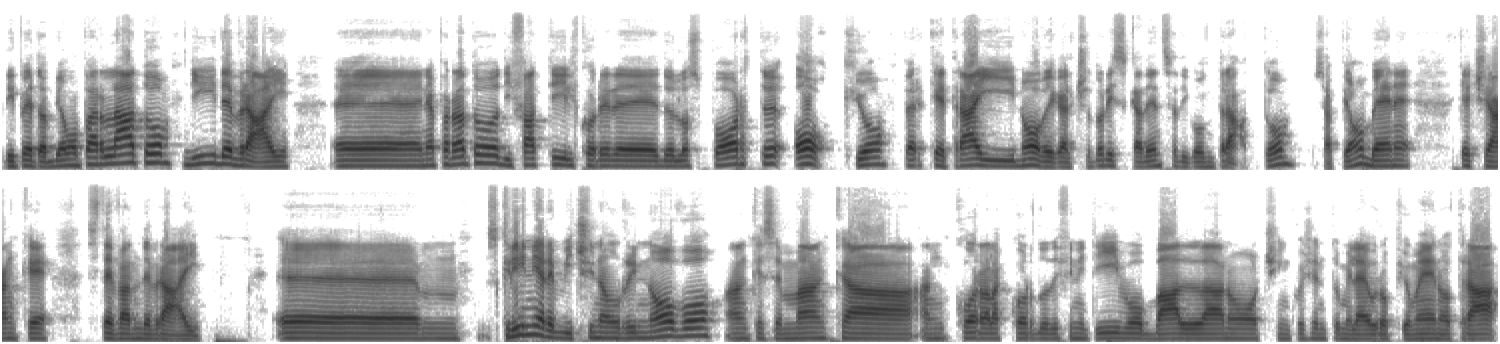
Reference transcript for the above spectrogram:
Ripeto, abbiamo parlato di De Vrij. Eh, ne ha parlato di fatti il Corriere dello Sport. Occhio perché tra i nove calciatori in scadenza di contratto, sappiamo bene che c'è anche Stefan De Vrij. Ehm, Skriniar è vicino a un rinnovo, anche se manca ancora l'accordo definitivo, ballano 500.000 euro più o meno tra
